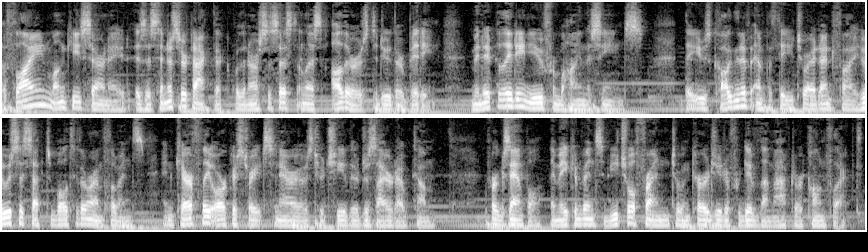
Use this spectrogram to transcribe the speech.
The flying monkey serenade is a sinister tactic where the narcissist enlists others to do their bidding, manipulating you from behind the scenes. They use cognitive empathy to identify who is susceptible to their influence and carefully orchestrate scenarios to achieve their desired outcome. For example, they may convince a mutual friend to encourage you to forgive them after a conflict,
